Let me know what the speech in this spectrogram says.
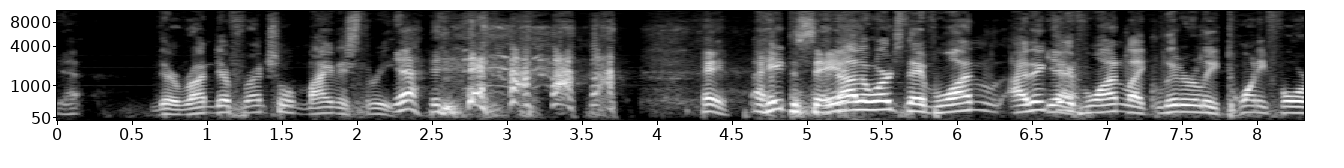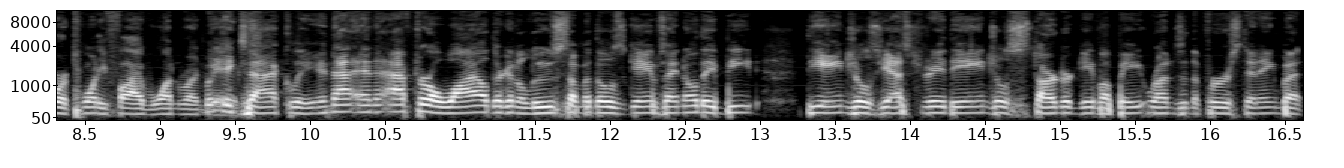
Yeah. Their run differential minus three. Yeah. hey, I hate to say In it. In other words, they've won. I think Yeah. they've won like literally 24 or 25 one-run games. Exactly, and that and after a while, they're going to lose some of those games. I know they beat the Angels yesterday. The Angels starter gave up eight runs in the first inning, but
